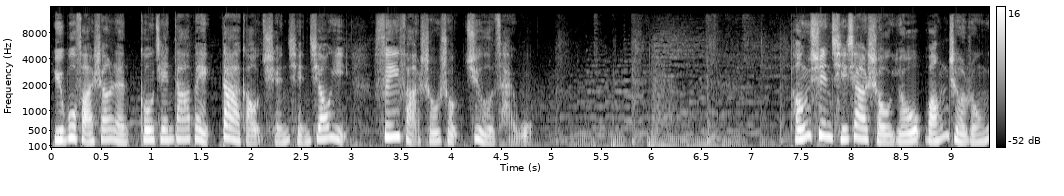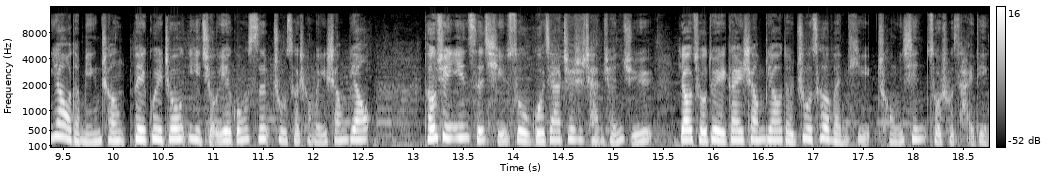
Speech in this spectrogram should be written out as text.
与不法商人勾肩搭背，大搞权钱交易，非法收受巨额财物。腾讯旗下手游《王者荣耀》的名称被贵州一酒业公司注册成为商标。腾讯因此起诉国家知识产权局，要求对该商标的注册问题重新作出裁定。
